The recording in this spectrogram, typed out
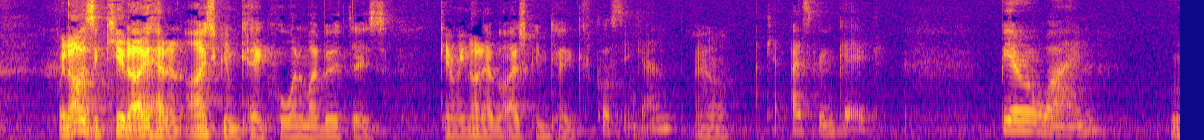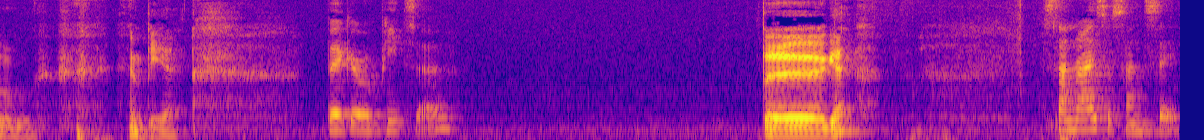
when I was a kid, I had an ice cream cake for one of my birthdays. Can we not have an ice cream cake? Of course you can. Yeah. Okay, ice cream cake. Beer or wine? Ooh. Beer. Burger or pizza? Burger. Sunrise or sunset?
